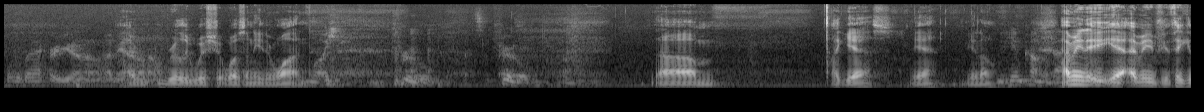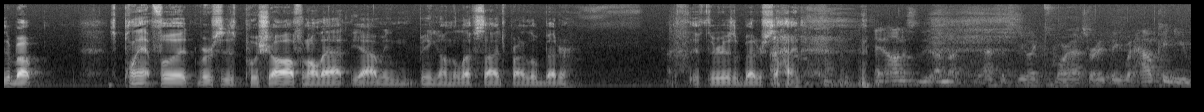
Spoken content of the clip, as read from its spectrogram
quarterback, or you don't know? I mean, I I don't know. really wish it wasn't either one. Well, true, true. Um, I guess, yeah, you know. Him coming back. I mean, yeah, I mean, if you're thinking about plant foot versus push off and all that, yeah, I mean, being on the left side is probably a little better. If, if there is a better side. And honestly, I'm not asking to be like a smart ass or anything, but how can you,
